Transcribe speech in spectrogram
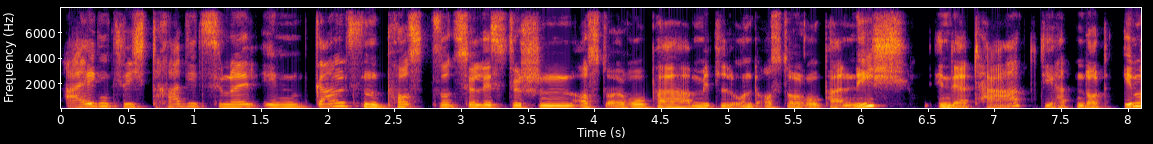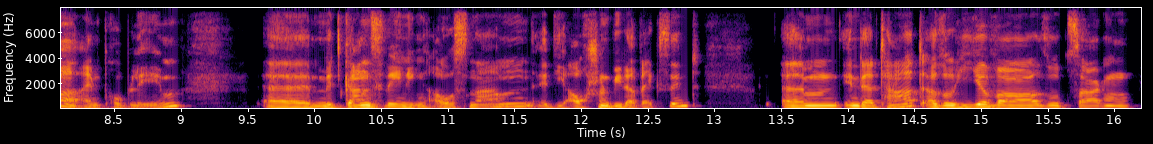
eigentlich traditionell im ganzen postsozialistischen Osteuropa, Mittel- und Osteuropa nicht. In der Tat, die hatten dort immer ein Problem, äh, mit ganz wenigen Ausnahmen, die auch schon wieder weg sind. Ähm, in der Tat, also hier war sozusagen äh,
